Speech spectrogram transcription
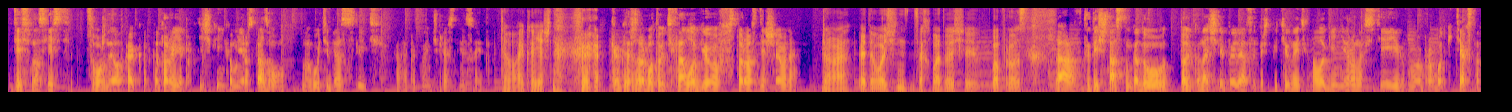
Здесь у нас есть сложный лайфхак, который я практически никому не рассказывал. Могу тебя слить э, такой интересный инсайт. Давай, конечно. Как разработать технологию в сто раз дешевле. Да, это очень захватывающий вопрос. Да, в 2016 году только начали появляться перспективные технологии нейронных сетей в обработке текстов.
